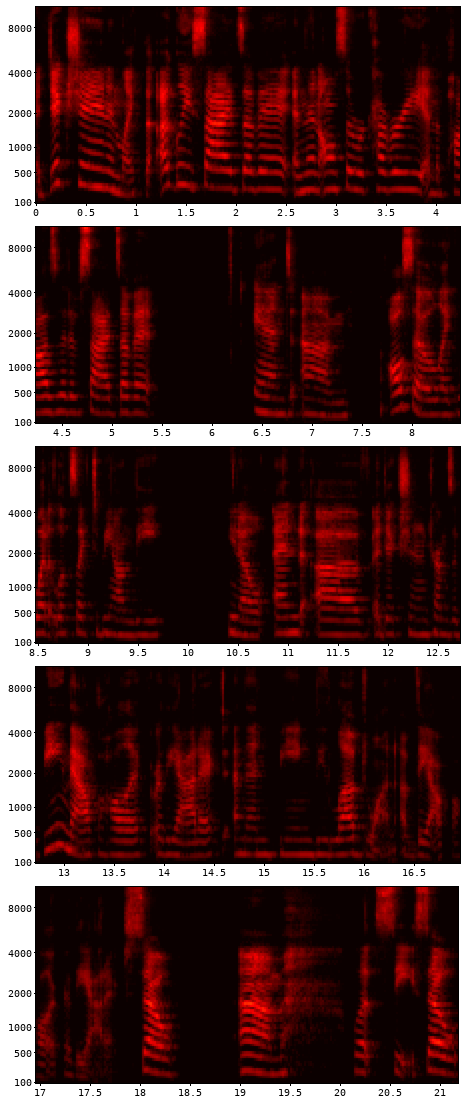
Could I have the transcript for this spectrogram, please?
addiction and like the ugly sides of it and then also recovery and the positive sides of it. And um also like what it looks like to be on the you know end of addiction in terms of being the alcoholic or the addict and then being the loved one of the alcoholic or the addict. So um, let's see. So,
